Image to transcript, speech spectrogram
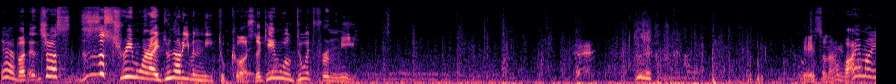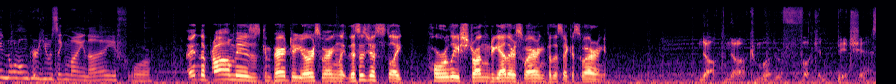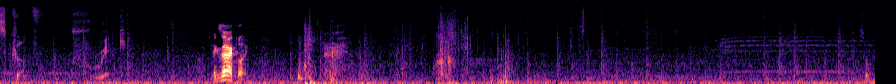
Yeah, but it's just, this is a stream where I do not even need to cuss. The game will do it for me. Okay, so now why am I no longer using my knife or... I mean, the problem is compared to your swearing, like this is just like poorly strung together swearing for the sake of swearing. Knock knock, motherfucking bitch ass cock prick. Exactly.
